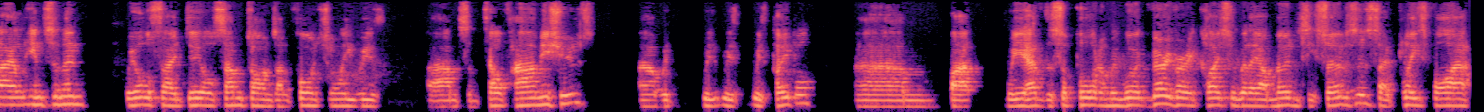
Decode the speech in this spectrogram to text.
tail incident. We also deal sometimes, unfortunately, with um, some self harm issues uh, with, with, with, with, people. Um, but we have the support and we work very, very closely with our emergency services, so police, fire,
